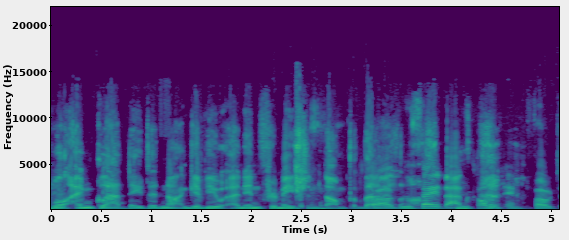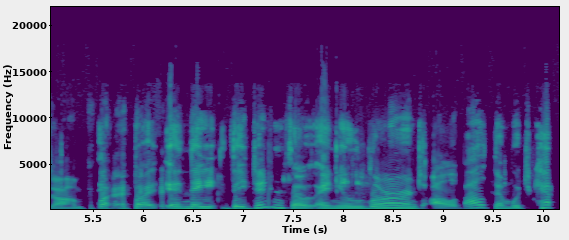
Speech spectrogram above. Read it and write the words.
Well, I'm glad they did not give you an information dump. That I was gonna awesome. say that's called an info dump. but and they they didn't though, and you learned all about them, which kept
